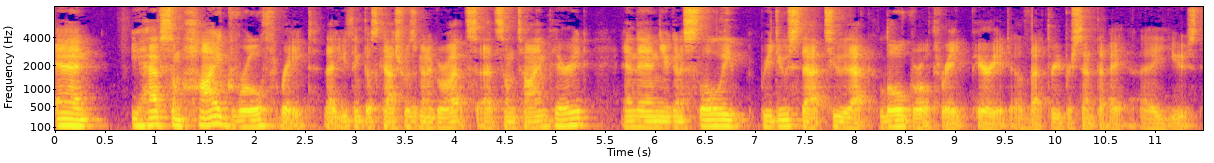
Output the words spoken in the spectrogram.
and you have some high growth rate that you think those cash flows are going to grow at, at some time period. And then you're going to slowly reduce that to that low growth rate period of that 3% that I, I used.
